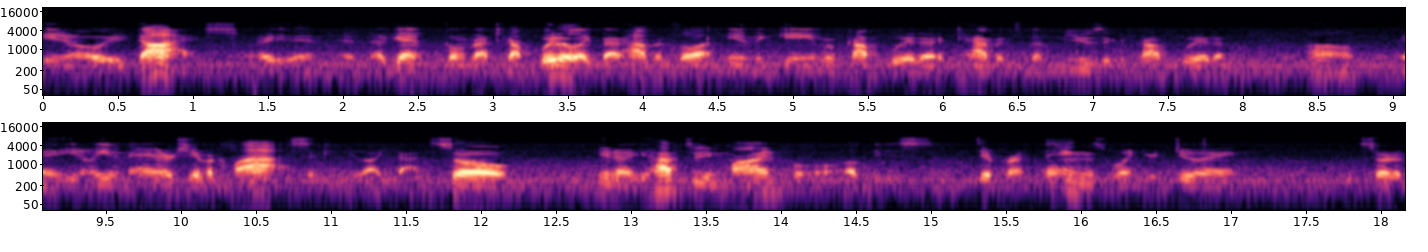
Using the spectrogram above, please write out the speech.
you know, it dies, right? And, and again, going back to capoeira, like that happens a lot in the game of capoeira. It happens in the music of capoeira. Um, Eh, you know, even the energy of a class, it can be like that. So, you know, you have to be mindful of these different things when you're doing sort of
